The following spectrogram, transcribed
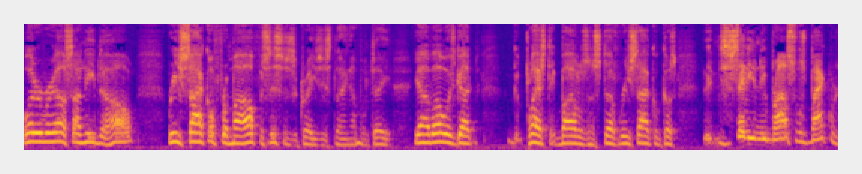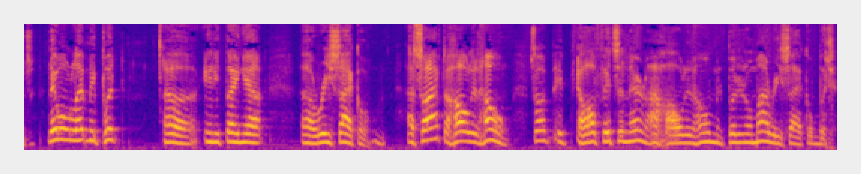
whatever else I need to haul. Recycle from my office. This is the craziest thing I'm going to tell you. Yeah, I've always got plastic bottles and stuff recycled because the city of New Braunfels backwards. They won't let me put uh, anything out uh, recycle. Uh, so I have to haul it home. So it all fits in there, and I haul it home and put it on my recycle. But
